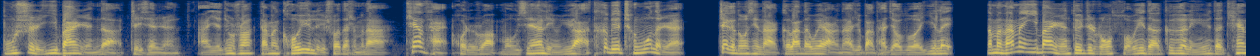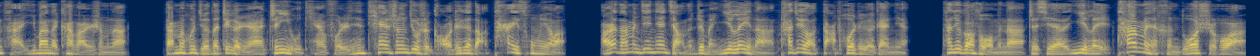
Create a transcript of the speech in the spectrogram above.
不是一般人的这些人啊，也就是说咱们口语里说的什么呢？天才或者说某些领域啊特别成功的人，这个东西呢，格兰德威尔呢就把它叫做异类。那么咱们一般人对这种所谓的各个领域的天才，一般的看法是什么呢？咱们会觉得这个人啊真有天赋，人家天生就是搞这个的，太聪明了。而咱们今天讲的这本异类呢，它就要打破这个概念，它就告诉我们呢，这些异类他们很多时候啊，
